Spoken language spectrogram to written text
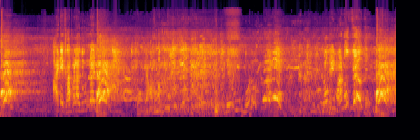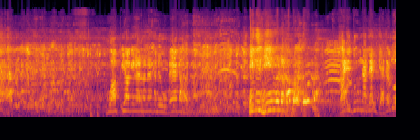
ඈ? අනේ කපලා දුන්නානේ. අම්මා. මේ මොනවද? තෝගේ මනුස්සයෝද? වපියාගෙන නැද්ද මේ බෑ ගහන්නේ. ඉතින් හීම්කට කපලා දුන්නා. හරි දුන්නා දැන් ගැටලුව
